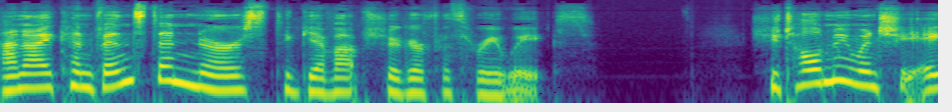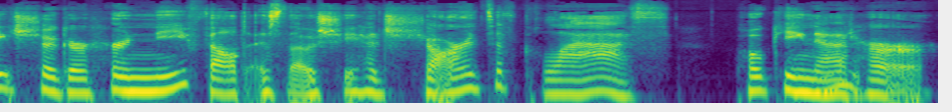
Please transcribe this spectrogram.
and I convinced a nurse to give up sugar for three weeks. She told me when she ate sugar, her knee felt as though she had shards of glass poking at mm. her.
